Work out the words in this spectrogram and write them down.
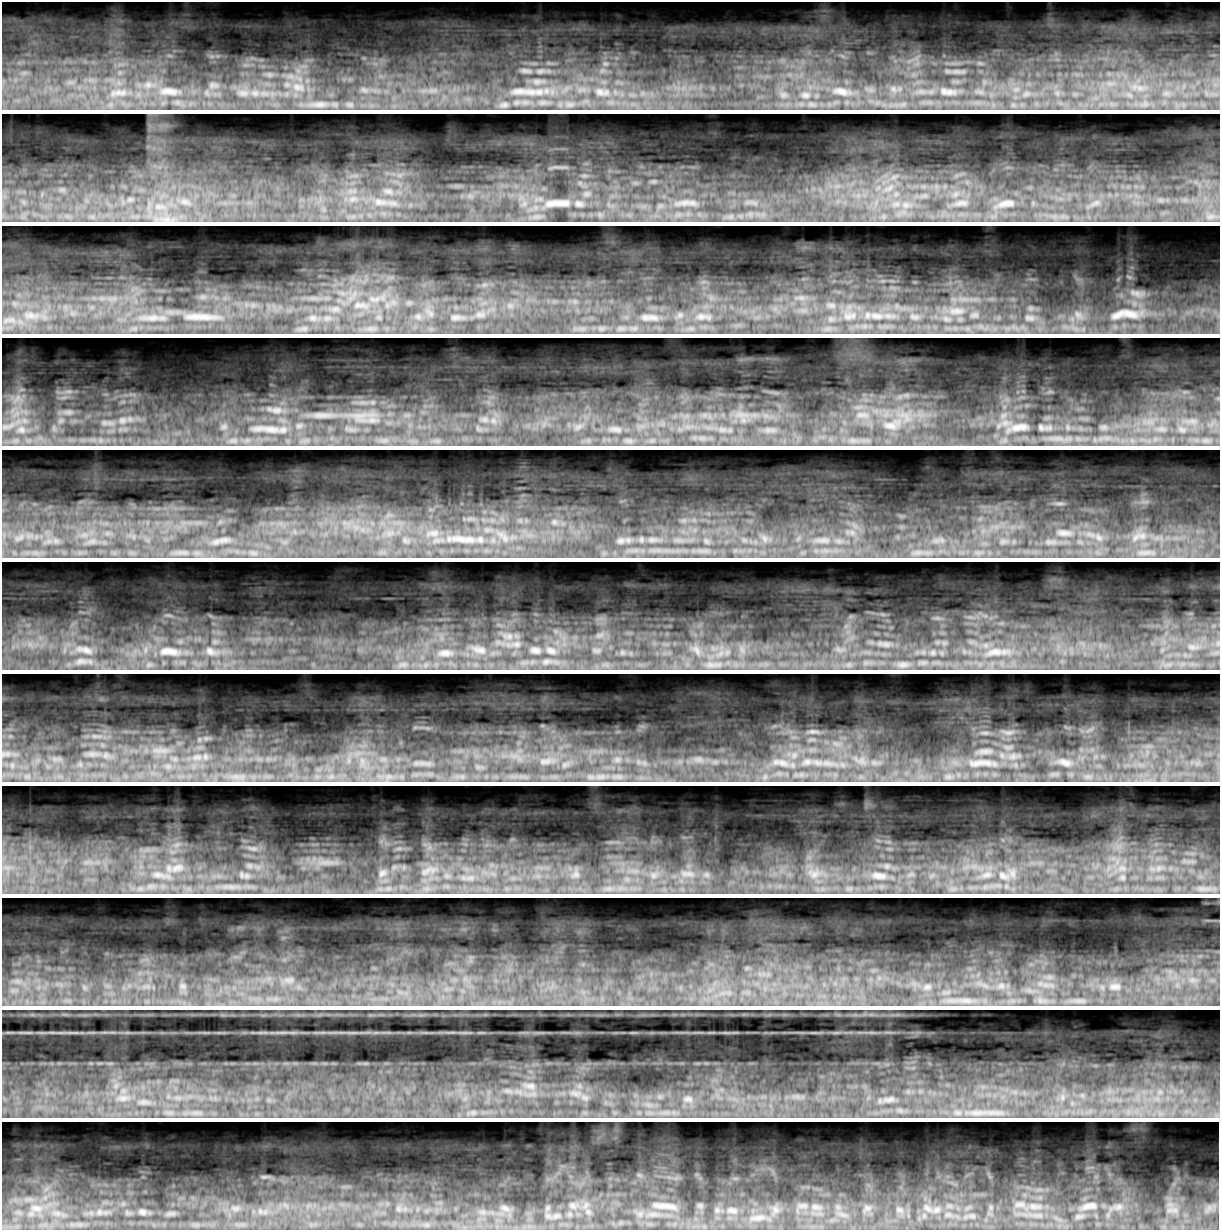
ಇವತ್ತು ರಮೇಶ್ ಜಾರಕಿಹೊಳಿ ಒಬ್ಬ ವಾಲ್ಮೀಕಿ ಜನ ಅಂತ. ನೀವು ಅವ್ರನ್ನ ಬಲಿಕೊಳ್ಳಬೇಕು ಮತ್ತು ಎಸ್ ಸಿ ಎಸ್ ಟಿ ಜನಾಂಗದವ್ರನ್ನ ಸುರಕ್ಷೆ ಕೊಡ್ತೀವಿ ಅಲ್ಪಸಂಖ್ಯಾತ ಕಷ್ಟ ಮಾಡ್ಕೊಂಡು ಸಿದ್ದರಾಮಯ್ಯ ತಮ್ಮ ಸಿಡಿ ಮಾಡುವಂಥ ಪ್ರಯತ್ನ ನಡೆಸಿದೆ ನಾವಿವತ್ತು ಈಗ ಇದನ್ನು ಸಿ ಬಿ ಐ ಕೊಡಬೇಕು ಏಕೆಂದ್ರೆ ಏನಾಗ್ತದೆ ನೀವು ಎರಡೂ ಸಿಡಿ ಎಷ್ಟೋ ರಾಜಕಾರಣಿಗಳ ಒಂದು ನೈತಿಕ ಮತ್ತು ಮಾನಸಿಕ ಒಂದು ಮನಸ್ಸನ್ನು ವಿಚಲಿತ ಮಾಡ್ತಾ ಇದೆ ನಲವತ್ತೆಂಟು ಮಂದಿ ಸಿ ಬಿ ಐ ಭಯ ಮಾಡ್ತಾ ನಾನು ನಿಂದಿದೋ ಮತ್ತು ಹೋದವರು ವಿಜೇಂದ್ರ ಒಂದು ತಿಂಗಳೇ ಕೊನೆಯ ಬಿ ಜೆ ಪಿ ಸೋಷಿಯಲ್ ಮೀಡಿಯಾದ ಕೊನೆ ಇದ್ದರು ಈ ಒಳಗೆ ಅಲ್ಲೇನು ಕಾಂಗ್ರೆಸ್ ಅವ್ರು ಹೇಳಿದ್ದಾರೆ ಮೊನ್ನೆ ಮುನಿರತ್ನ ಹೇಳು. ನಮ್ದೆಲ್ಲ ಇಷ್ಟೆಲ್ಲ ಮಾಡಿ ಎಲ್ಲ ಮೊನ್ನೆ ಡಿ ಕೆ ಶಿವಕುಮಾರ್ ಯಾರು ಮುನಿರತ್ನ ಇದು ಎಲ್ಲರೂ ನೋಡಿದಾಗ ಈಗ ರಾಜಕೀಯ ನಾಯಕರು ಈ ರಾಜ್ಯದಿಂದ ಜನ ತಗೋಬೇಕಾದ್ರೆ ಅವ್ರ ಸಿರಿಯ ತನಿಖೆ ಆಗಬೇಕು ಅವ್ರಿಗೆ ಶಿಕ್ಷೆ ಆಗಬೇಕು ಮುಂದೆ ರಾಜಕಾರಣ ಮಾಡುವಂಥ ಹಲ್ಕ ಕೆಲಸ ಅವರಿಗೆ ನಾ ಯಾರಿಗೂ ರಾಜೀನಾಮೆ ಕೊಡೋದು ಯಾವುದೇ. ಮುಂದಿನ ರಾಜ್ಯದ ಅಧ್ಯಕ್ಷರಿಗೆ ಏನು ಗೊತ್ತು ಮಾಡೋದು ಅದರ ಮ್ಯಾಗ ನಮ್ಮ ನಾವು ಯಡಿಯೂರಪ್ಪಗೆ ಜೋತ್ ಮುಟ್ಟು ಅಂದ್ರೆ ಸರ್ ಈಗ ಅಸಿಸ್ತಿನ ನೆಪದಲ್ಲಿ ಯತ್ನಾಳ್ ಅವ್ರನ್ನ ಉಚ್ಚಾಟನೆ ಮಾಡಿದ್ರು. ಹಾಗಾದ್ರೆ ಯತ್ನಾಳ್ ಅವ್ರು ನಿಜವಾಗಿ ಅಸಿಸ್ಟ್ ಮಾಡಿದ್ರ?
